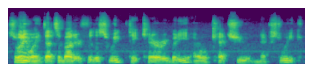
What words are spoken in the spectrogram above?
So anyway, that's about it for this week. Take care, everybody. I will catch you next week.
